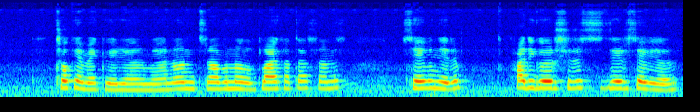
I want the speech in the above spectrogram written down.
çok emek veriyorum yani. Onun için abone olup like atarsanız sevinirim. Hadi görüşürüz. Sizleri seviyorum.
